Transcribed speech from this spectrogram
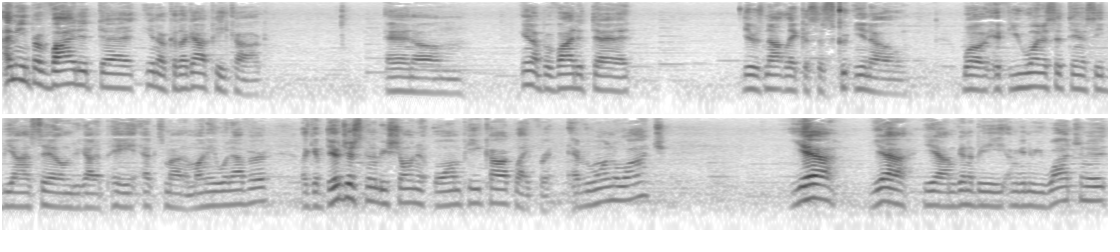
I mean, provided that you know, because I got Peacock, and um, you know, provided that there's not like a subscri- you know, well, if you want to sit there and see Beyond Salem, you got to pay X amount of money, whatever. Like if they're just gonna be showing it on Peacock, like for everyone to watch, yeah, yeah, yeah, I'm gonna be, I'm gonna be watching it,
